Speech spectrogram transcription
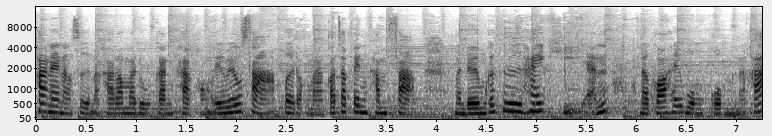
ค่ะในหนังสือนะคะเรามาดูกันค่ะของเลเวล3เปิดออกมาก็จะเป็นคำศัพท์เหมือนเดิมก็คือให้เขียนแล้วก็ให้วงกลมนะคะ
